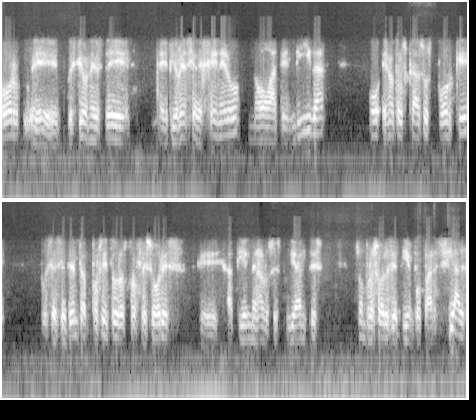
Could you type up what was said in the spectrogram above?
por eh, cuestiones de violencia de género no atendida o en otros casos porque pues el 70% de los profesores que atienden a los estudiantes son profesores de tiempo parcial.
